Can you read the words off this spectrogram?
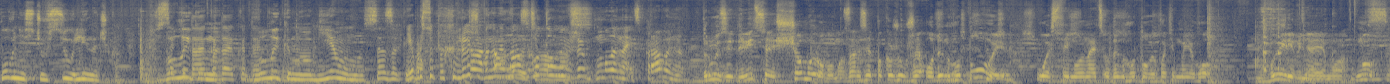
Повністю всю ліночка. Все, великими, кидай, кидай, кидай, великими об'ємами все закидає. Я просто похилюю, щоб Так, вона у нас готовий вже млинець, правильно? Друзі, дивіться, що ми робимо. Зараз я покажу вже один готовий. Ось цей млинець один готовий. Потім ми його вирівняємо. Ну, все.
